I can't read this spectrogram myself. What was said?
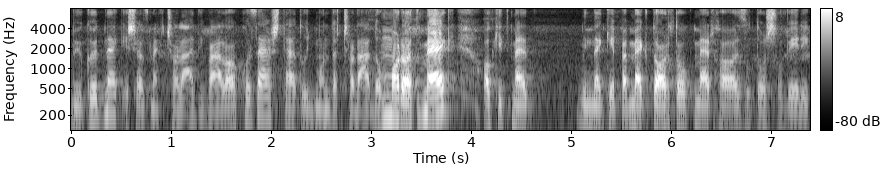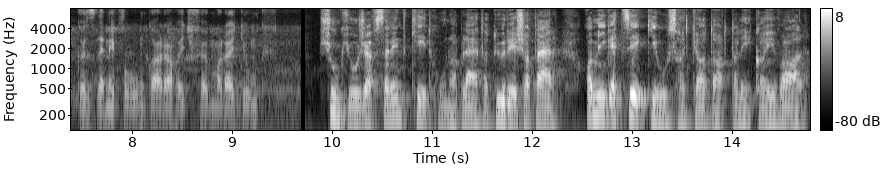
működnek, és ez meg családi vállalkozás, tehát úgymond a családom marad meg, akit meg mindenképpen megtartok, mert ha az utolsó vérig közdeni fogunk arra, hogy fönnmaradjunk. Sunk József szerint két hónap lehet a tűréshatár, amíg egy cég kihúzhatja a tartalékaival.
